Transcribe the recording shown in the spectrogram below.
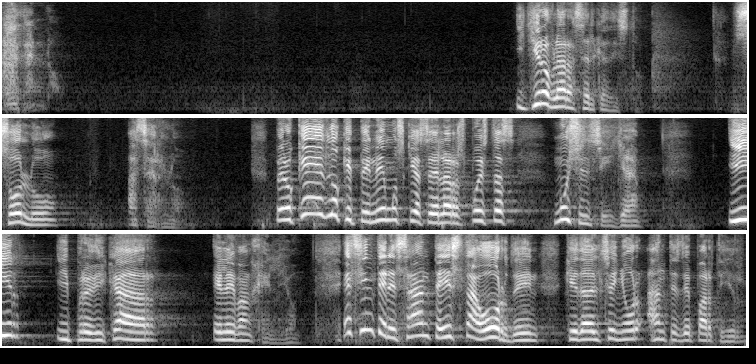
háganlo. Y quiero hablar acerca de esto solo hacerlo. Pero ¿qué es lo que tenemos que hacer? La respuesta es muy sencilla. Ir y predicar el Evangelio. Es interesante esta orden que da el Señor antes de partir.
